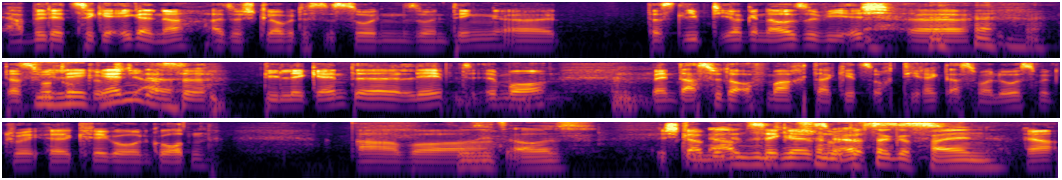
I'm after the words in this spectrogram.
Ja, wilde zicke Egel, ne? Also ich glaube, das ist so ein, so ein Ding, äh, das liebt ihr genauso wie ich. Äh, das die wird Legende. Die, erste, die Legende lebt immer. Wenn das wieder aufmacht, da geht es auch direkt erstmal los mit Gre äh, Gregor und Gordon. Aber so sieht's aus. Ich glaube, die Namen sind dir schon so, öfter das, gefallen. Ja,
